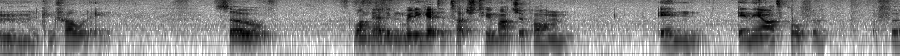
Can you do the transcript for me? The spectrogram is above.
Mm. and controlling. So, one thing I didn't really get to touch too much upon in in the article for for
